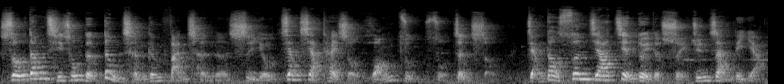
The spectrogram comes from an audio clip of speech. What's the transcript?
首当其冲的邓城跟樊城呢，是由江夏太守黄祖所镇守。讲到孙家舰队的水军战力啊，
